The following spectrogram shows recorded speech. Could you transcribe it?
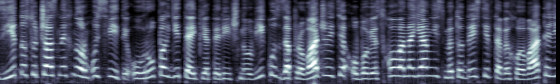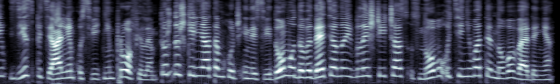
Згідно сучасних норм освіти, у групах дітей п'ятирічного віку запроваджується обов'язкова наявність методистів та вихователів зі спеціальним освітнім профілем. Тож дошкільнятам, хоч і несвідомо, доведеться в найближчий час знову оцінювати нововведення.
